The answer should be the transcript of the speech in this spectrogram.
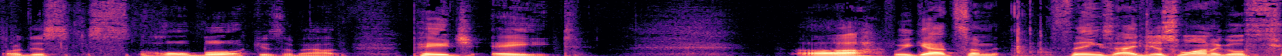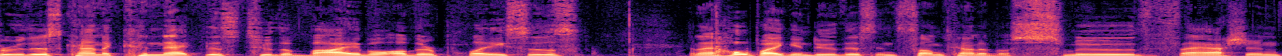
or this whole book is about, page 8. Uh, we got some things. I just want to go through this, kind of connect this to the Bible, other places. And I hope I can do this in some kind of a smooth fashion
